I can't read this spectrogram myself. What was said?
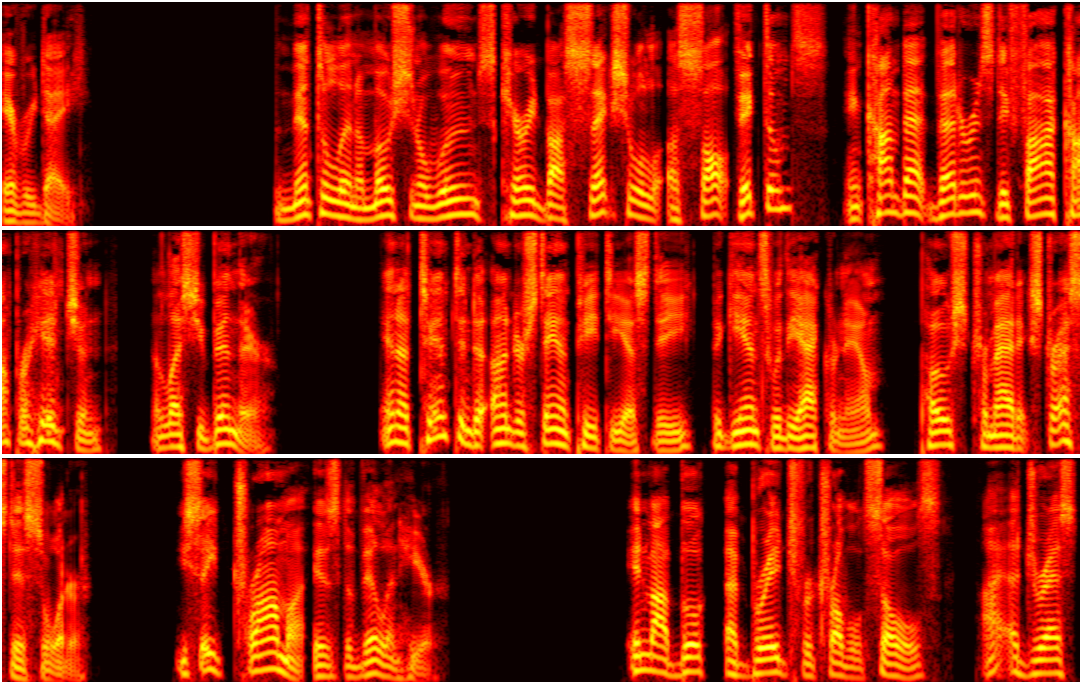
every day. The mental and emotional wounds carried by sexual assault victims and combat veterans defy comprehension unless you've been there. In attempting to understand PTSD begins with the acronym post traumatic stress disorder. You see, trauma is the villain here. In my book, A Bridge for Troubled Souls, I addressed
